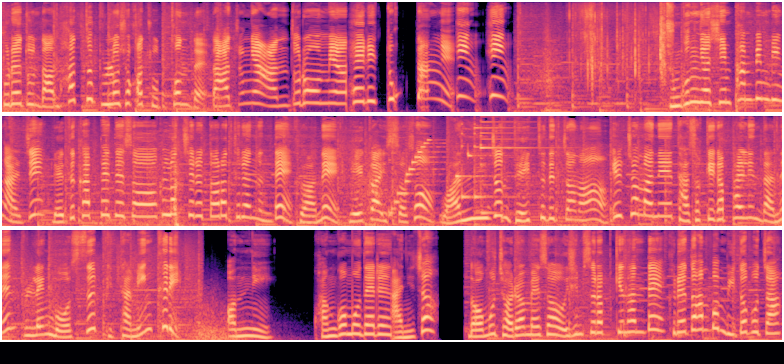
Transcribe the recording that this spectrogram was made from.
그래도 난 하트 블러셔가 좋던데. 나중에 안 들어오면 헬이 똑당해. 힝 힝. 중국 여신 판빙빙 알지? 레드카펫에서 클러치를 떨어뜨렸는데 그 안에 얘가 있어서 완전 대히트 됐잖아. 1초 만에 5개가 팔린다는 블랙모어스 비타민 크림. 언니 광고 모델은 아니죠? 너무 저렴해서 의심스럽긴 한데 그래도 한번 믿어보자.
